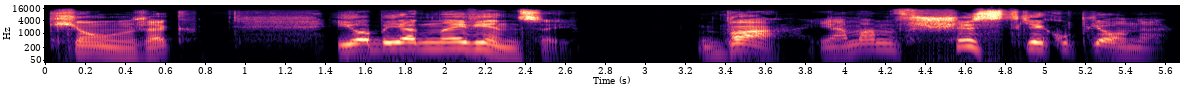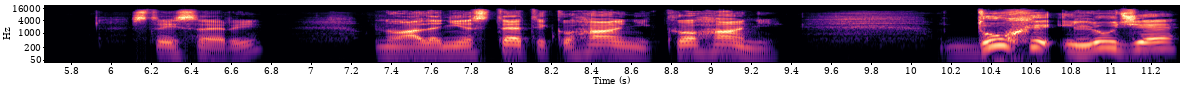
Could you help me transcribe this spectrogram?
książek i oby jak najwięcej. Ba, ja mam wszystkie kupione z tej serii. No ale niestety, kochani, kochani, duchy i ludzie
